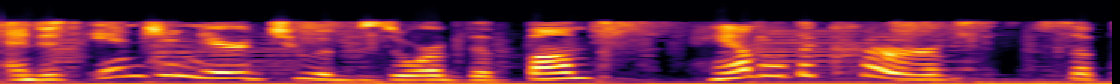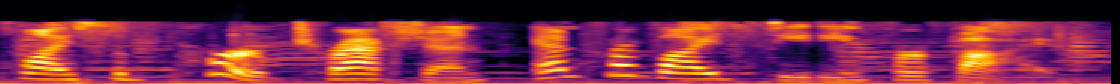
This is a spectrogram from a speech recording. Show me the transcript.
and is engineered to absorb the bumps, handle the curves, supply superb traction, and provide seating for five.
